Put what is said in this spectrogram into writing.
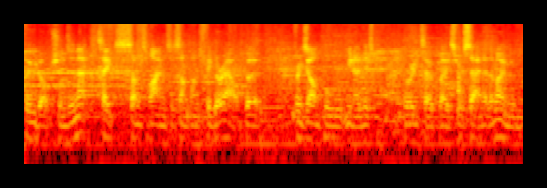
food options, and that takes some time to sometimes figure out. But for example, you know, this burrito place we're sat in at the moment,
